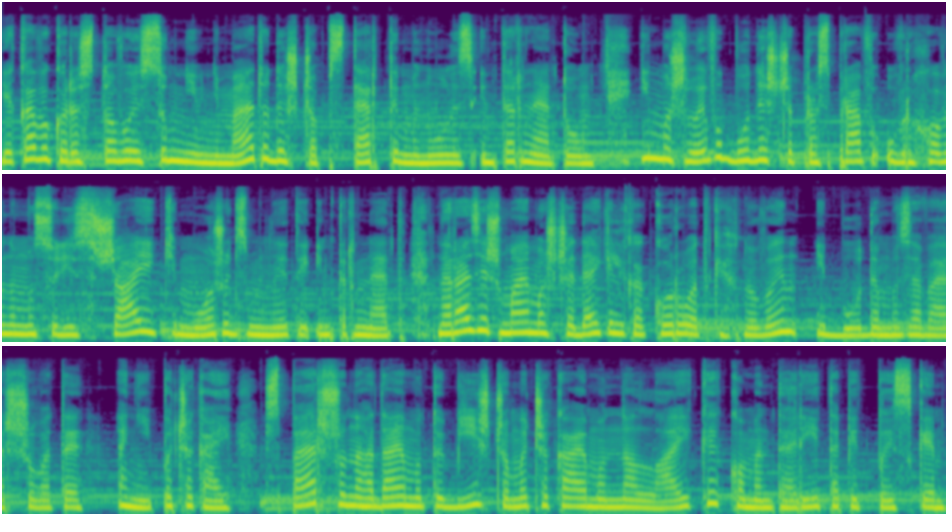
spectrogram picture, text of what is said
яка використовує сумнівні методи, щоб стерти минуле з інтернету. І можливо буде ще про справи у Верховному суді США, які можуть змінити інтернет. Наразі ж маємо ще декілька коротких новин і будемо завершувати. А ні, почекай. Спершу нагадаємо тобі, що ми чекаємо на лайки, коментарі та підписки.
